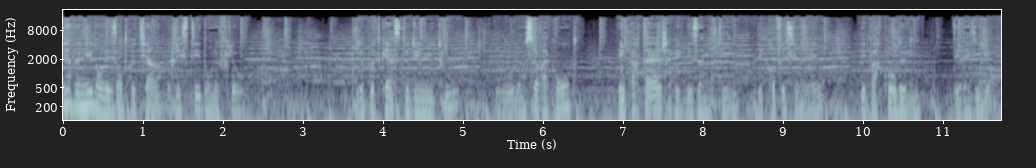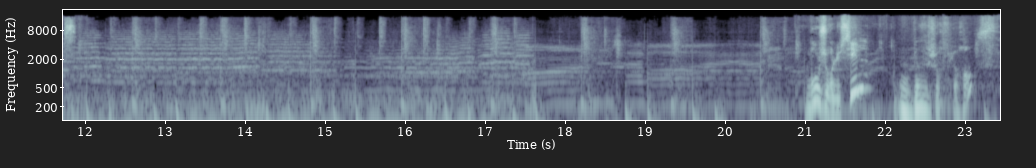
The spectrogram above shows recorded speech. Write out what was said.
Bienvenue dans les entretiens Restez dans le flow. Le podcast du MeToo où l'on se raconte et partage avec des invités, des professionnels, des parcours de vie, des résiliences. Bonjour Lucille. Bonjour Florence.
